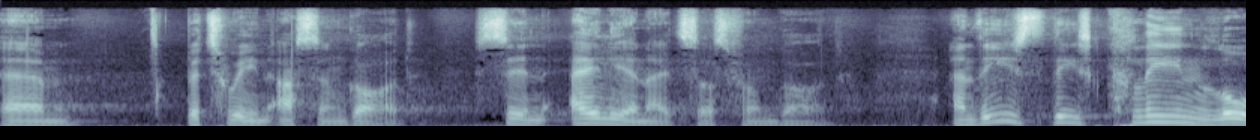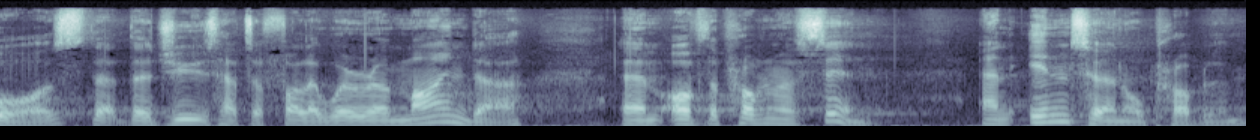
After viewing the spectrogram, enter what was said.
um, between us and God. Sin alienates us from God. And these, these clean laws that the Jews had to follow were a reminder um, of the problem of sin, an internal problem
